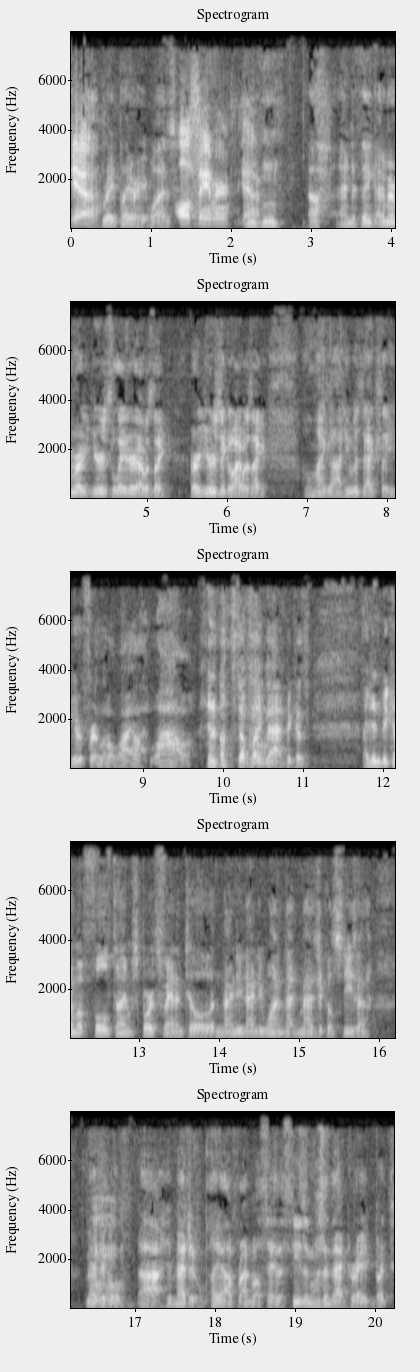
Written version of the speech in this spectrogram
yeah great player he was. Hall of Famer yeah hmm Oh, and to think, I remember years later, I was like, or years ago, I was like, oh my God, he was actually here for a little while. Wow, you know, stuff like that. Because I didn't become a full time sports fan until 1991, that magical season, magical, uh, magical playoff run. We'll say the season wasn't that great, but.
